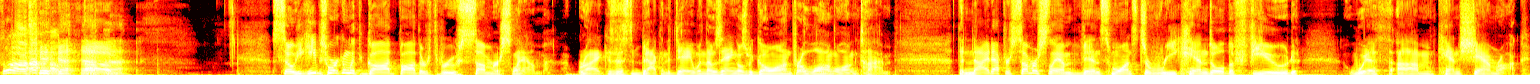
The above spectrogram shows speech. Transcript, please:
Whoa. So he keeps working with Godfather through SummerSlam, right? Because this is back in the day when those angles would go on for a long, long time. The night after SummerSlam, Vince wants to rekindle the feud with um, Ken Shamrock.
